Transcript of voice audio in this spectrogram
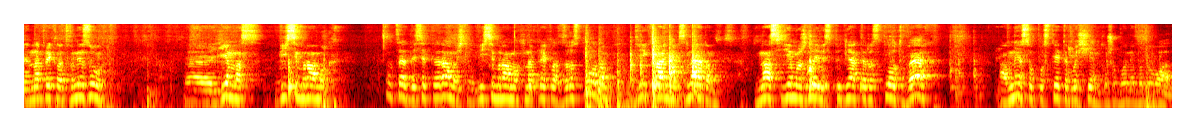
е, наприклад, внизу е, є в нас 8 рамок, ну це 10-рамочні, 8 рамок, наприклад, з розплодом, дві крайніх з медом. У нас є можливість підняти розплод вверх, а вниз опустити вощенку, щоб вони будували.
